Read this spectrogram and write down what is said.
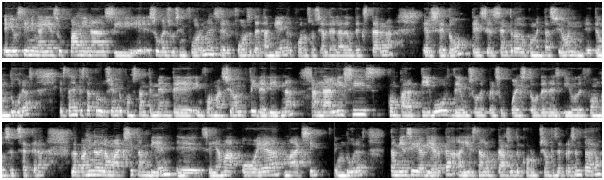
Ellos tienen ahí en sus páginas y eh, suben sus informes, el FOSDE también, el Foro Social de la Deuda Externa, el CEDO, que es el Centro de Documentación de Honduras. Esta gente está produciendo constantemente información fidedigna, análisis comparativos de uso de presupuesto, de desvío de fondos, etc. La página de la Maxi también eh, se llama OEA Maxi Honduras, también sigue abierta, ahí están los casos de corrupción que se presentaron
